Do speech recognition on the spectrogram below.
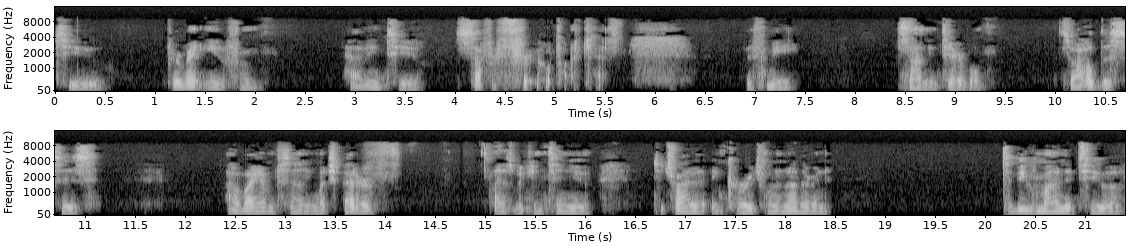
to prevent you from having to suffer through a podcast with me sounding terrible. So I hope this is, I hope I am sounding much better as we continue to try to encourage one another and to be reminded too of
